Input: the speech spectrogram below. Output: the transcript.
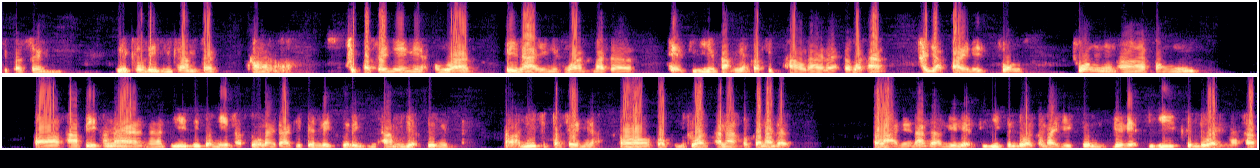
สิบเปอร์เซ็นต์ recurring income สักอ่าสิบเปอร์เซ็นต์เองเนี่ยผมว่าปีหน้าเองเนี่ยผมว่าน่าจะเห็น PE ต่างเนี่ยก็สิบเท่าได้แล้ว แต่ว่าถ้าขยับไปในช่วงช่วงอ่าสองอ่าสามปีข้างหน้านะที่ที่จะมีสัดส่วนรายได้ที่เป็น recurring income เยอะขึ้นอ่า20เปอร์เซ็นเนี่ย ก็ก็ผมคิดว่าอนาคตก็น่าจะ ลาดเนี่ยน่าจะรีเลทที่ดีขึ้นด้วยกำไรดีขึ้นรีเลทที่ดีขึ้นด้วยนะครับ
